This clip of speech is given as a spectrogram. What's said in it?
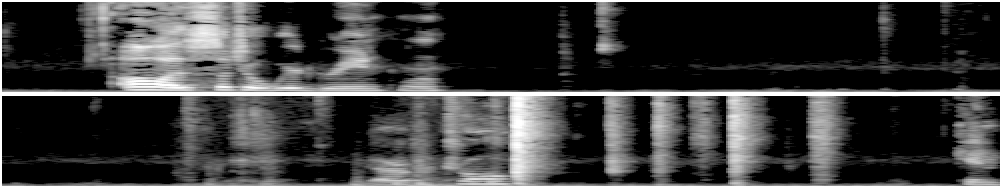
oh, it's such a weird green. Our control can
